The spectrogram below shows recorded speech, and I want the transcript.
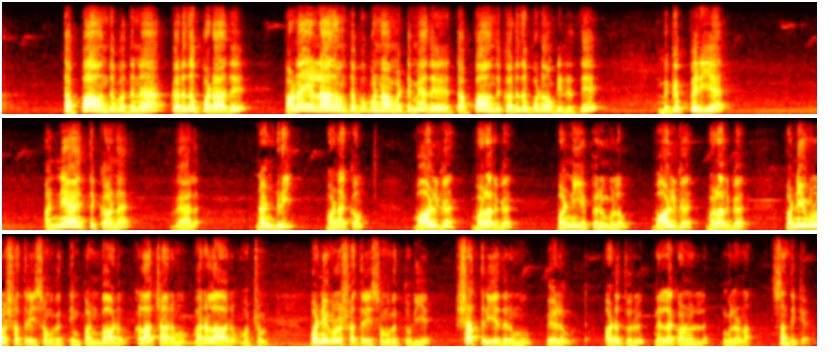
தப்பாக வந்து பார்த்தீங்கன்னா கருதப்படாது. பணம் இல்லாதவன் தப்பு பண்ணால் மட்டுமே அது தப்பாக வந்து கருதப்படும் அப்படின்றது மிகப்பெரிய அநியாயத்துக்கான வேலை. நன்றி வணக்கம். வாழ்க வளர்க. வன்னிய பெருங்குளம் வாழ்க வளர்க. வன்னியகுல சத்திரிய சமூகத்தின் பண்பாடும் கலாச்சாரமும் வரலாறும் மற்றும் வன்னியகுல சத்திரிய சமூகத்துடைய சத்திரிய தர்மமும் மேலும் அடுத்தொரு நல்ல காணொலியில் உங்களை நான் சந்திக்கிறேன்.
